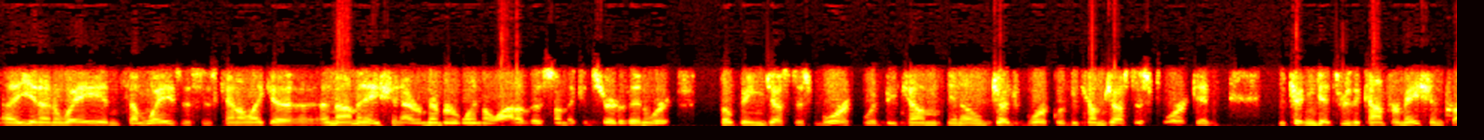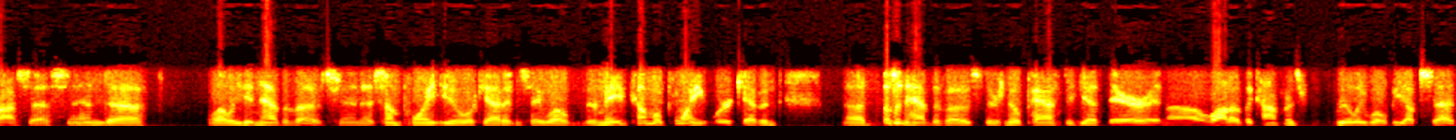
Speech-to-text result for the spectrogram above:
Uh, you know, in a way, in some ways, this is kind of like a, a nomination. I remember when a lot of us on the conservative end were hoping Justice Bork would become, you know, Judge Bork would become Justice Bork, and he couldn't get through the confirmation process. And uh, well, he didn't have the votes. And at some point, you look at it and say, well, there may come a point where Kevin uh, doesn't have the votes. There's no path to get there, and uh, a lot of the conference really will be upset.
